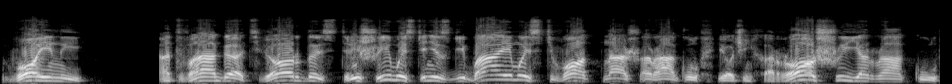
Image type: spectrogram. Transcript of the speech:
Воины! Отвага, твердость, решимость и несгибаемость — вот наш оракул, и очень хороший оракул.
